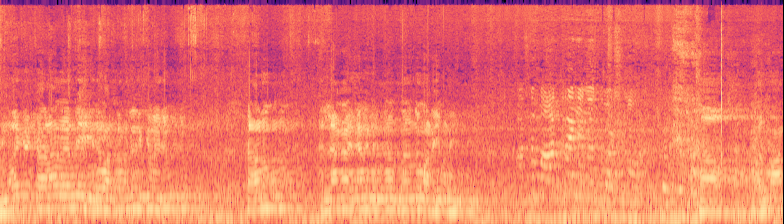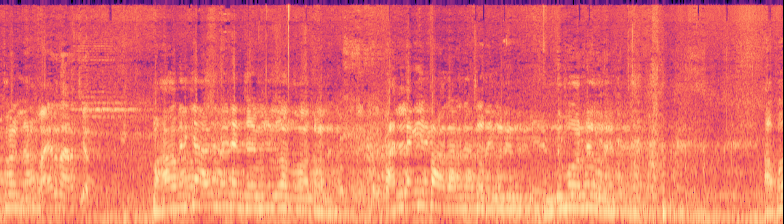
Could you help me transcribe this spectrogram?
നിങ്ങളൊക്കെ കാണാൻ വേണ്ടി ഇങ്ങനെ വർഷത്തിലേക്ക് വരും. കാണും. എല്ലാ കാര്യങ്ങളും കണ്ട് അന്ന് ഭക്ഷണം ആ അത് മാത്രമല്ല. വയറ് നിറച്ചു. മഹാബലിക്ക് ആകെ എൻജോയ്മെന്റ് വന്നു മാത്രമല്ല. അല്ലെങ്കിൽ ഈ പാതാള ചെറിയ ഒരു എന്ത് പോകണ്ടേ പറയാം. അപ്പൊ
